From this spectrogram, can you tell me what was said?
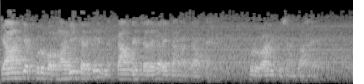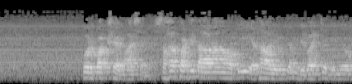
ज्ञान के पूर्वभावी करके काम नहीं चलेगा, ये कहना चाहते हैं। पूर्वभावी की शंका है। पूर्व पक्ष है भाष्य में सहपठिताराम अपनी यथा योग्यम विभज्य विनियोग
